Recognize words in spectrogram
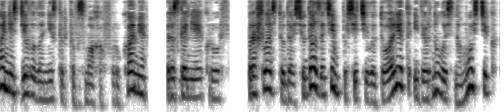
Аня сделала несколько взмахов руками, разгоняя кровь, прошлась туда-сюда, затем посетила туалет и вернулась на мостик,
